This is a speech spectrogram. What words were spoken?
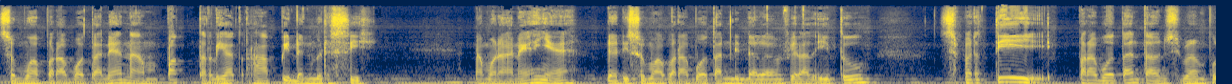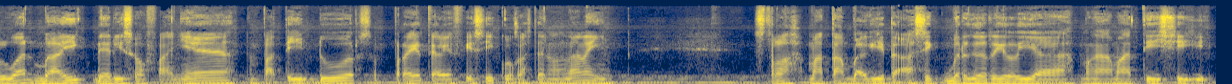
semua perabotannya nampak terlihat rapi dan bersih. Namun anehnya, dari semua perabotan di dalam villa itu, seperti perabotan tahun 90-an baik dari sofanya, tempat tidur, spray, televisi, kulkas, dan lain-lain. Setelah mata Mbak Gita asik bergerilya mengamati si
